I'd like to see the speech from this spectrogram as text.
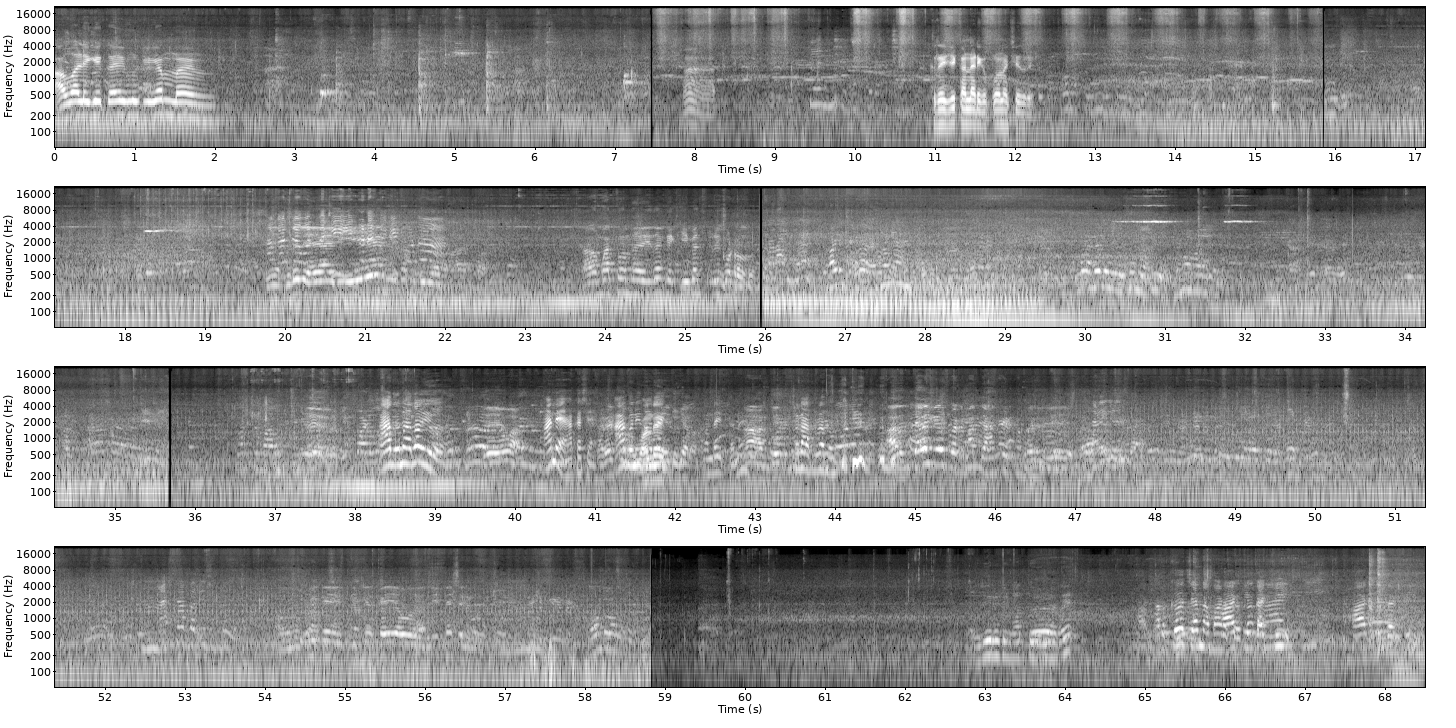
ಅವಳಿಗೆ ಕೈ ಮುಗಿಯಮ್ಮ ಕ್ರೇಜಿ ಕನ್ನಡಿಗೆ ಫೋನ್ ಹಚ್ಚಿದ್ರಿ. ಮತ್ತೊಂದು ಇದಕ್ಕೆ ಕೀಬೆನ್ ಫ್ರೀ ಕೊಟ್ಟರು ಅದು ಅದನ್ನ ಅದಾವ ಇವು ಅಲ್ಲೇ ಆಕಾಶ. ಅದನ್ನ ಒಂದೇ ಒಂದೈತನ ಚಲೋ ಆತ್ ಕೈ ಅವು ನೀಟ್ನೆಸ್. ಅದಕ್ಕೆ ಚಂದ ಮಾಡಿ ಹಾಕಿ ಹಾಕಿ.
